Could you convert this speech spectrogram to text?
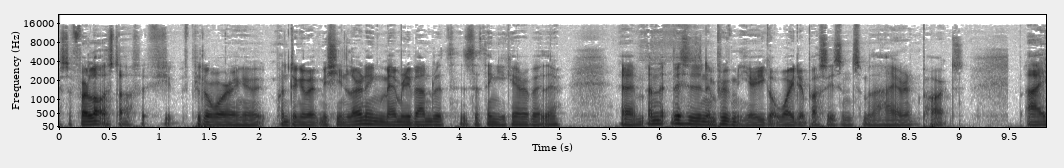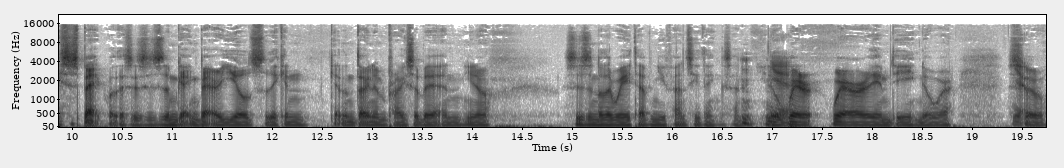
So for a lot of stuff, if, you, if people are worrying about, wondering about machine learning, memory bandwidth is the thing you care about there. Um, and th- this is an improvement here. You've got wider buses and some of the higher end parts. I suspect what this is is them getting better yields so they can get them down in price a bit. And you know, this is another way to have new fancy things. And you know, Yeah. where where are AMD? Nowhere. Yeah. So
